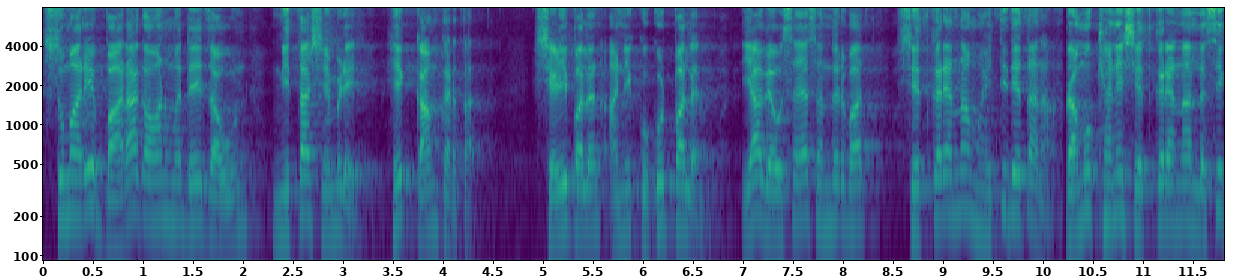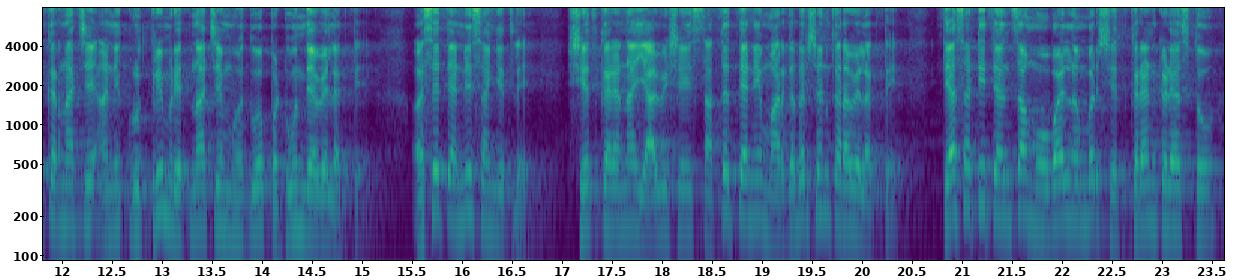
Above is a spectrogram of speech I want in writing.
सुमारे बारा गावांमध्ये जाऊन नीता शेंबडे हे काम करतात. शेळीपालन आणि कुक्कुटपालन या व्यवसायासंदर्भात शेतकऱ्यांना माहिती देताना प्रामुख्याने शेतकऱ्यांना लसीकरणाचे आणि कृत्रिम रेतनाचे महत्त्व पटवून द्यावे लागते. असे त्यांनी सांगितले. शेतकऱ्यांना याविषयी सातत्याने मार्गदर्शन करावे लागते. त्यासाठी त्यांचा मोबाईल नंबर शेतकऱ्यांकडे असतो.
